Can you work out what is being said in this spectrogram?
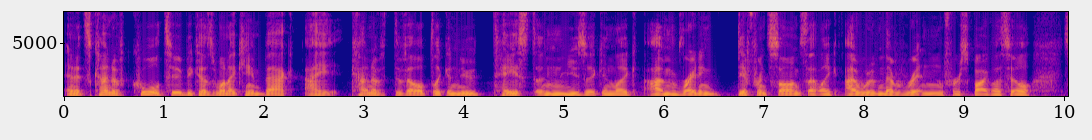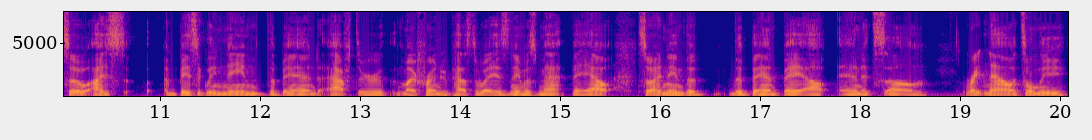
And it's kind of cool too because when I came back, I kind of developed like a new taste in music and like I'm writing different songs that like I would have never written for Spyglass Hill. So I basically named the band after my friend who passed away. His name was Matt Bayout. So I named the the band Bayout and it's um right now it's only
